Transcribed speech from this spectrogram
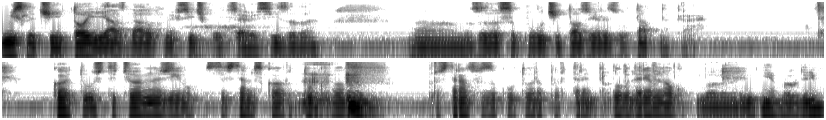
мисля, че и той и аз дадохме всичко от себе си, за да, за да се получи този резултат накрая който ще чуем на живо съвсем скоро тук в пространство за култура портрет. Благодаря много. Благодарим. Ние благодарим.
